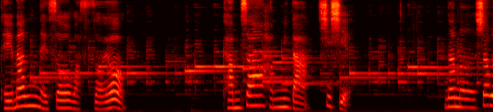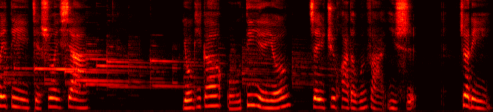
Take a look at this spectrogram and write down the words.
대만에서왔어 요。 감사합니 다， 谢谢。那么稍微地解说一下，여기가어디예 요？ 这一句话的文法意思。这里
